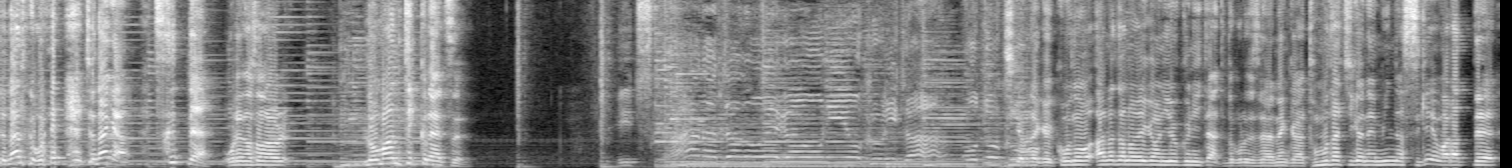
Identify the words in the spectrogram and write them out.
ちょ、なんか俺、ちょ、なんか、作って。俺のその、ロマンティックなやつ。いつかあなたのしかもなんかこのあなたの笑顔によく似たってところでさ、なんか友達がね、みんなすげえ笑って、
